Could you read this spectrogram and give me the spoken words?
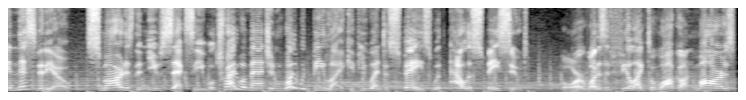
In this video, Smart is the New Sexy will try to imagine what it would be like if you went to space without a spacesuit. Or what does it feel like to walk on Mars?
